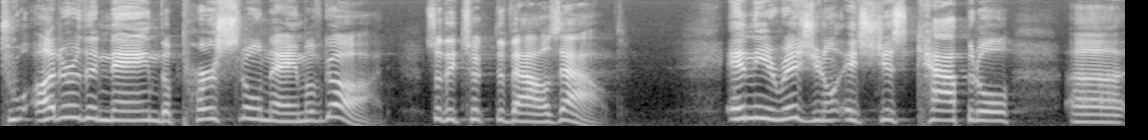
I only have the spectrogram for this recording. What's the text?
to utter the name, the personal name of God. So they took the vowels out. In the original, it's just capital uh,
